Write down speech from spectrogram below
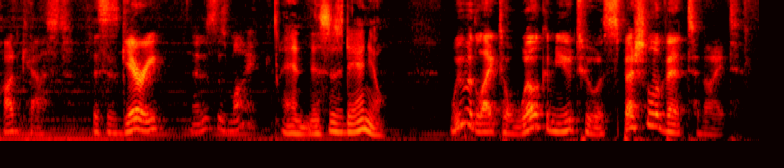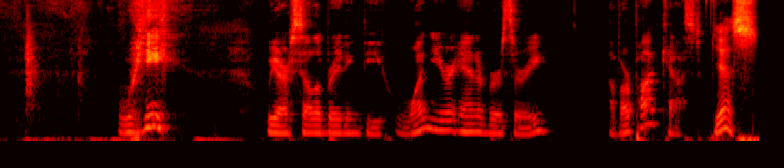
Podcast. This is Gary. And this is Mike. And this is Daniel. We would like to welcome you to a special event tonight. We we are celebrating the one year anniversary of our podcast. Yes.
